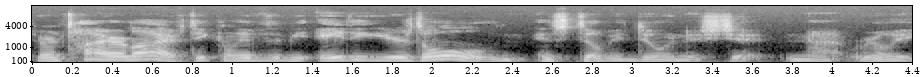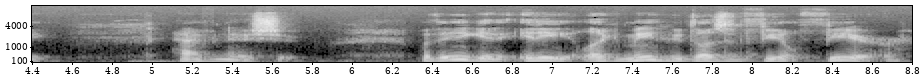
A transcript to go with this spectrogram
Their entire lives, they can live to be eighty years old and, and still be doing this shit, and not really have an issue. But then you get an idiot like me who doesn't feel fear,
